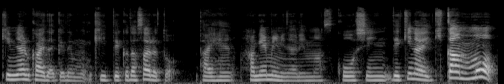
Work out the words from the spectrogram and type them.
気になる回だけでも聞いてくださると大変励みになります。更新できない期間も、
